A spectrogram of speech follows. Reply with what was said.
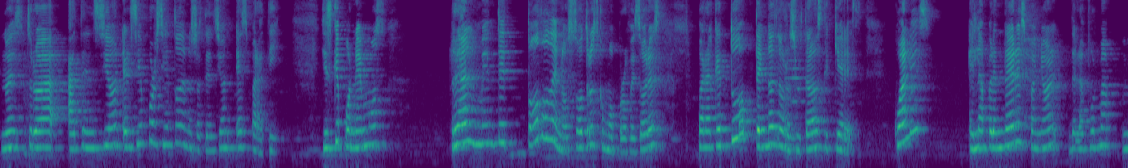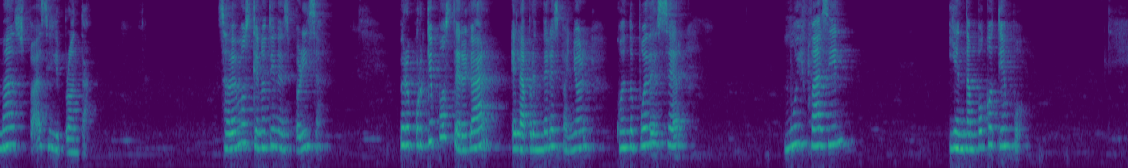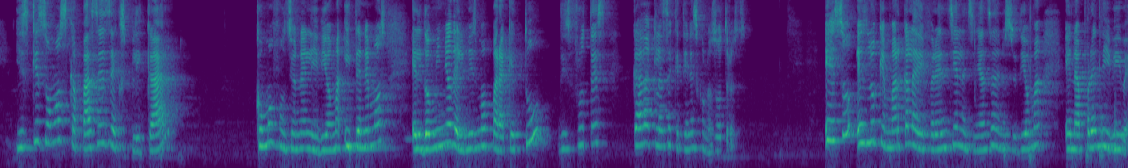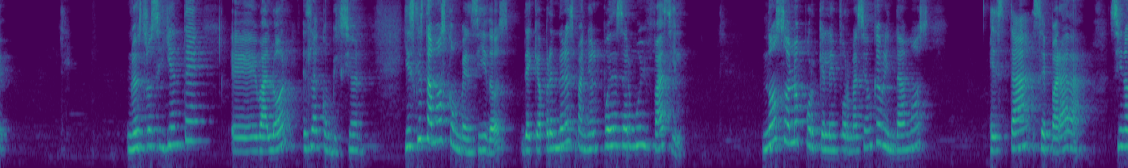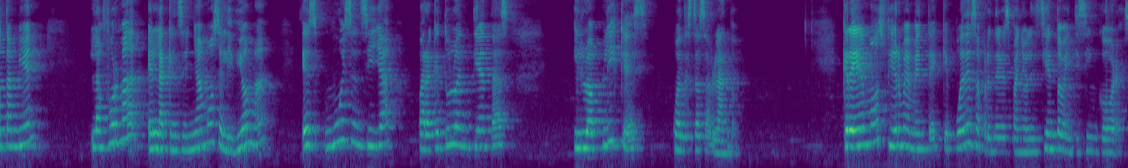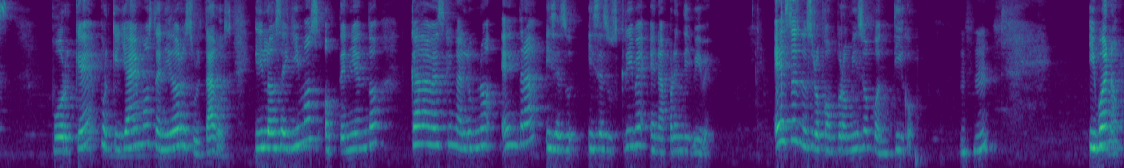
Nuestra atención, el 100% de nuestra atención es para ti. Y es que ponemos realmente todo de nosotros como profesores para que tú obtengas los resultados que quieres. ¿Cuáles? El aprender español de la forma más fácil y pronta. Sabemos que no tienes prisa, pero ¿por qué postergar el aprender español cuando puede ser muy fácil y en tan poco tiempo. Y es que somos capaces de explicar cómo funciona el idioma y tenemos el dominio del mismo para que tú disfrutes cada clase que tienes con nosotros. Eso es lo que marca la diferencia en la enseñanza de nuestro idioma en Aprende y Vive. Nuestro siguiente eh, valor es la convicción. Y es que estamos convencidos de que aprender español puede ser muy fácil. No solo porque la información que brindamos está separada, sino también la forma en la que enseñamos el idioma es muy sencilla para que tú lo entiendas y lo apliques cuando estás hablando. Creemos firmemente que puedes aprender español en 125 horas. ¿Por qué? Porque ya hemos tenido resultados y los seguimos obteniendo cada vez que un alumno entra y se, y se suscribe en Aprende y Vive. Ese es nuestro compromiso contigo. Y bueno,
